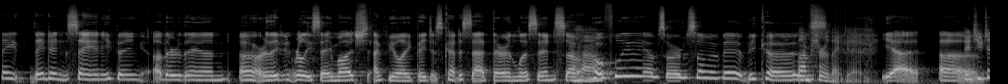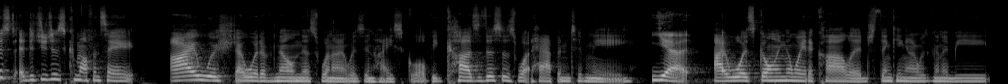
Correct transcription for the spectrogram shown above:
they they didn't say anything other than uh, or they didn't really say much i feel like they just kind of sat there and listened so Uh-huh. hopefully they absorbed some of it because I'm sure they did. yeah uh, Did you just did you just come off and say, "I wished I would have known this when I was in high school because this is what happened to me. yeah I was going away to college thinking I was going to be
